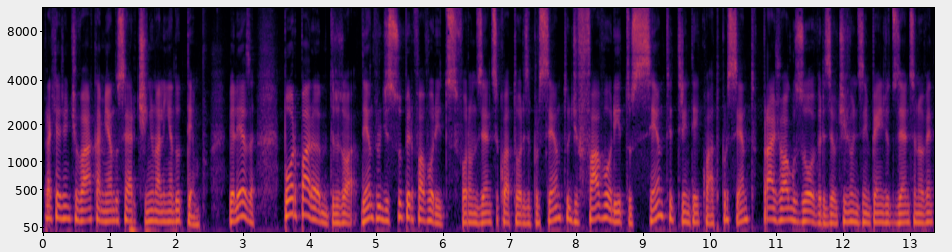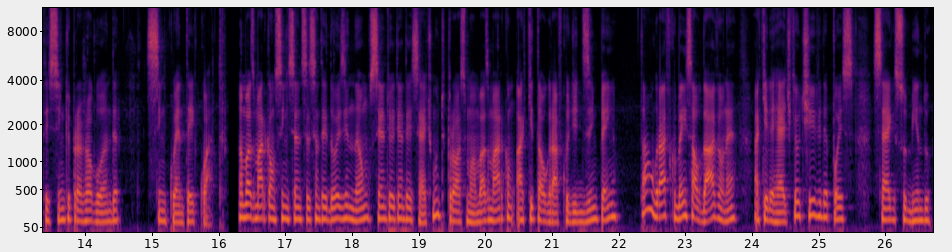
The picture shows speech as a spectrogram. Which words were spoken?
para que a gente vá caminhando certinho na linha do tempo. Beleza? Por parâmetros, ó, dentro de super favoritos foram 214%, de favoritos 134%, para jogos overs eu tive um desempenho de 295 e para jogo under 54. Ambas marcam sim 162 e não 187. Muito próximo, ambas marcam. Aqui está o gráfico de desempenho. Tá um gráfico bem saudável, né? Aquele head que eu tive, depois segue subindo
